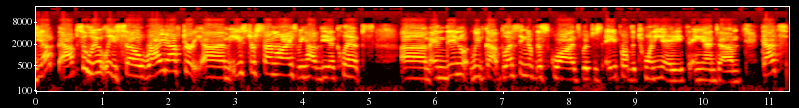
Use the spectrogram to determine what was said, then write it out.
Yep, absolutely. So right after um, Easter sunrise, we have the eclipse, um, and then we've got Blessing of the Squads, which is April the 28th, and um, that's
